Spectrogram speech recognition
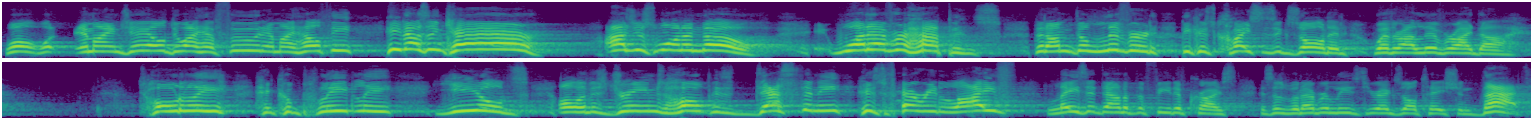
Well, what, am I in jail? Do I have food? Am I healthy? He doesn't care. I just want to know whatever happens, that I'm delivered because Christ is exalted, whether I live or I die totally and completely yields all of his dreams, hope, his destiny, his very life, lays it down at the feet of Christ and says, Whatever leads to your exaltation, that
